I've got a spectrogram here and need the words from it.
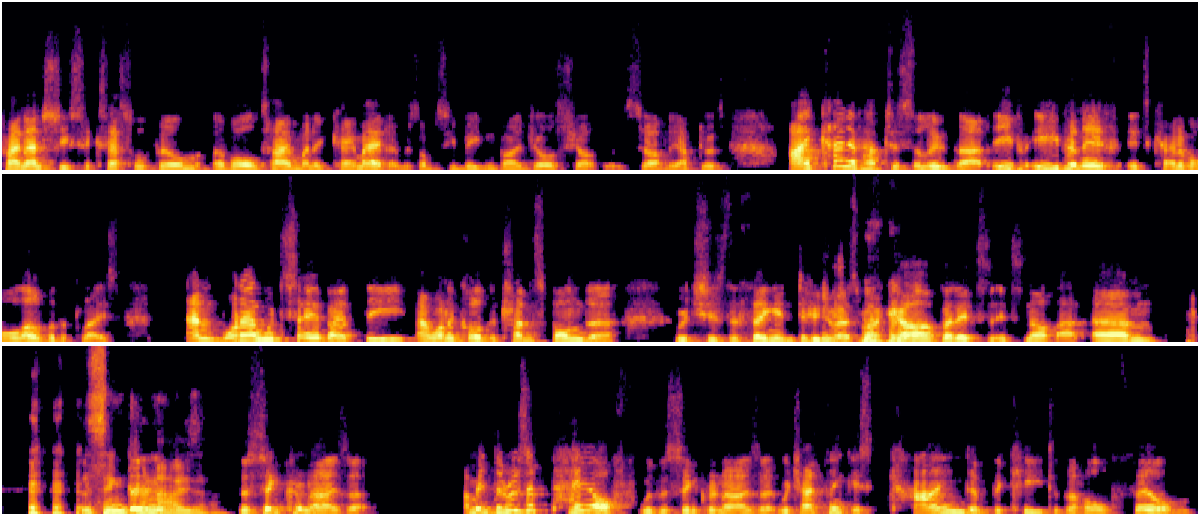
financially successful film of all time when it came out. It was obviously beaten by Jaws short, shortly afterwards. I kind of have to salute that, even, even if it's kind of all over the place. And what I would say about the, I want to call it the transponder, which is the thing in Dudu as my car, but it's it's not that. Um, The synchronizer. the synchronizer. I mean, there is a payoff with the synchronizer, which I think is kind of the key to the whole film,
